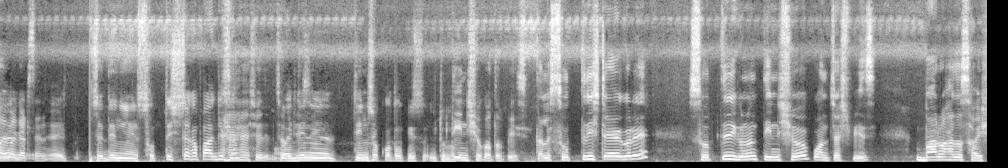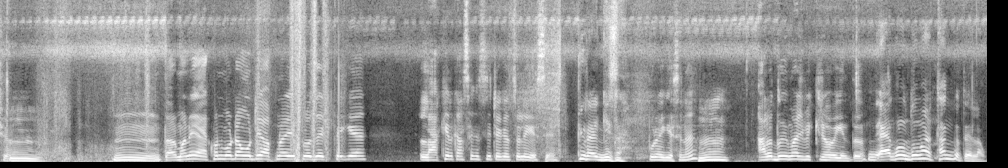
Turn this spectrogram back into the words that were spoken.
কয়বার কাটছেন? যেদিন ছত্রিশ টাকা পা গেছে। হ্যাঁ হ্যাঁ সেদিন ওই দিনে তিনশো কত পিস উঠল তিনশো কত পিস তাহলে ছত্রিশ টাকা করে ছত্রিশ গুণন তিনশো পঞ্চাশ পিস বারো হাজার ছয়শো। হুম। তার মানে এখন মোটামুটি আপনার এই প্রজেক্ট থেকে লাখের কাছাকাছি টাকা চলে গেছে। পুরাই গেছে। পুরাই গেছে না? হুম। আরও দুই মাস বিক্রি হবে কিন্তু। এখনও দু মাস থাকবে তো লাউ?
